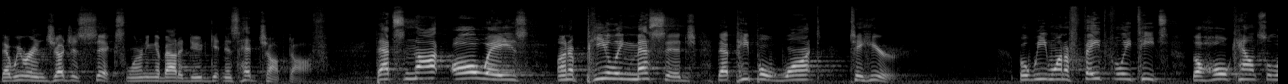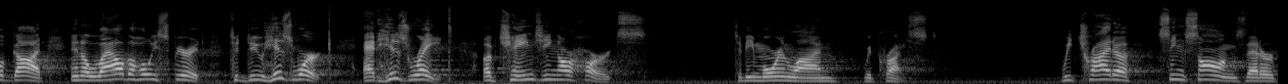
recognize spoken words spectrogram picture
that we were in Judges 6 learning about a dude getting his head chopped off. That's not always an appealing message that people want to hear. But we want to faithfully teach the whole counsel of God and allow the Holy Spirit to do His work at His rate of changing our hearts to be more in line with Christ. We try to sing songs that are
